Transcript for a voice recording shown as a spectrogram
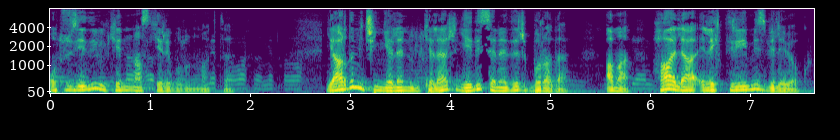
37 ülkenin askeri bulunmakta. Yardım için gelen ülkeler 7 senedir burada ama hala elektriğimiz bile yok.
